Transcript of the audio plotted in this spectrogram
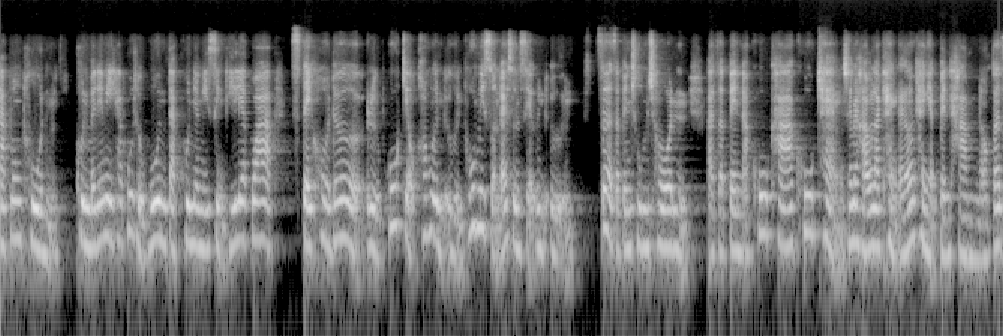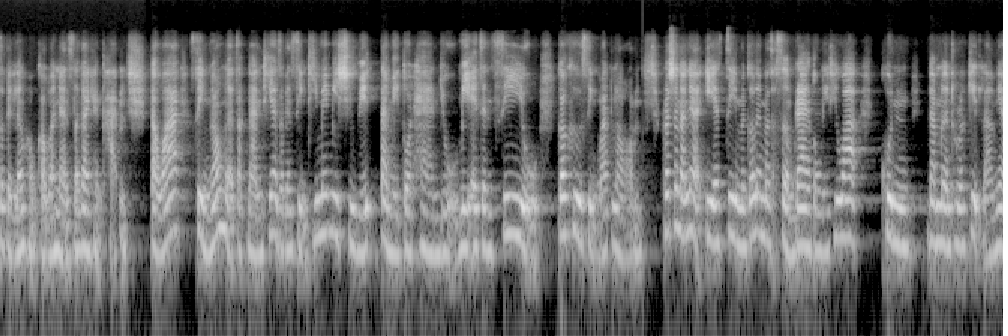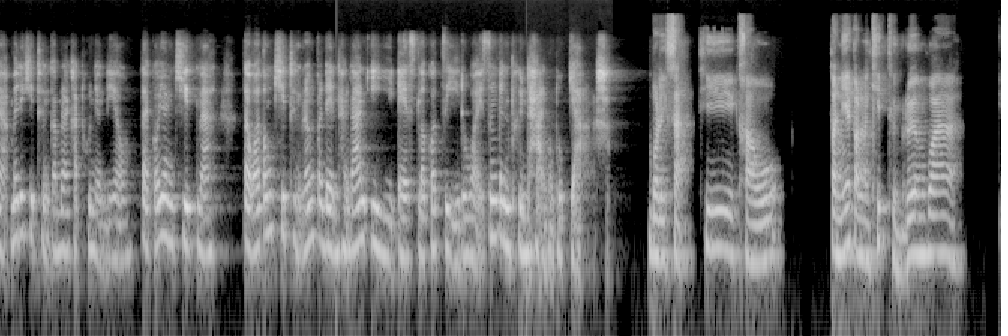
นักลงทุน คุณไม่ได้มีแค่ผู้ถือหุ้น แต่คุณยังมีสิ่งที่เรียกว่า stakeholder หรือผู้เกี่ยวข้องอื่น ๆ ผู้มีส่วนได้ส่วนเสียอื่น ๆ ซึ่งอาจจะเป็นชุมชน อาจจะเป็นคู่ค้าคู่แข่งใช่ไหมคะ เวลาแข่งกันต้องแข่งอย่างเป็นธรรมเนาะ ก็จะเป็นเรื่องของ governance เรื่องการแข่งขัน แต่ว่าสิ่งนอกเหนือจากนั้นที่อาจจะเป็นสิ่งที่ไม่มีชีวิต แต่มีตัวแทนอยู่ มีเอเจนซี่อยู่ ก็คือสิ่งแวดล้อม เพราะฉะนั้นเนี่ย ESG มันก็เลยมาเสริมแรงตรงนี้ที่ว่าคุณดำเนินธุรกิจแล้วเนี่ยไม่ได้คิดถึงกำไรขาดทุนอย่างเดียว แต่ก็ยังคิดนะ แต่ว่าต้องคิดถึงเรื่องประเด็นทางด้าน E S แล้วก็ G ด้วย ซึ่งเป็นพื้นฐานของทุกอย่างค่ะ บริษัทที่เขาตอนนี้กำลังคิดถึงเรื่องว่า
